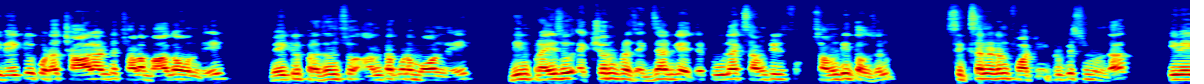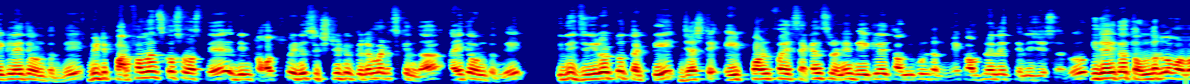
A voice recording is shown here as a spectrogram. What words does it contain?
ఈ వెహికల్ కూడా చాలా అంటే చాలా బాగా ఉంది. వెహికల్ ప్రజెన్స్ అంతా కూడా బాగున్నాయి. దీని ప్రైస్ ఎక్స్షోరూమ్ ప్రైస్ ఎగ్జాక్ట్గా అయితే two lakh seventy seventy thousand six hundred and forty eight rupees ఉందా? ఈ వెహికల్ అయితే ఉంటుంది. వీటి పర్ఫార్మెన్స్ కోసం వస్తే దీని top speed sixty two kilometres కింద అయితే ఉంటుంది. ఇది zero to thirty just eight point five సెకండ్స్లోనే వెహికల్ అయితే అందుకుంటుందని కంపెనీలు అయితే తెలియజేశారు. ఇదైతే తొందరలో మన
